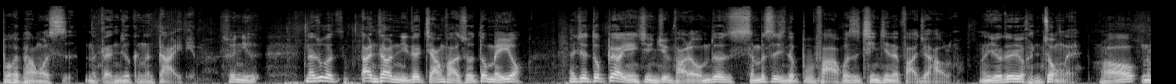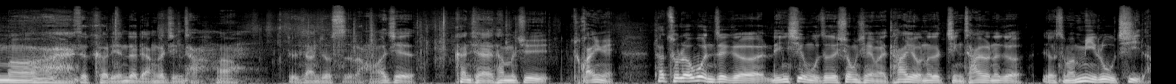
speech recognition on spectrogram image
不会判我死，那等于就可能大一点嘛。所以你那如果按照你的讲法说都没用，那就都不要严刑峻法了，我们都什么事情都不罚，或是轻轻的罚就好了嘛。那有的又很重嘞。好，那么，这可怜的两个警察啊，就这样就死了，而且看起来他们去还原。他除了问这个林信武这个凶嫌以外，他有那个警察有那个有什么密录器啦，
